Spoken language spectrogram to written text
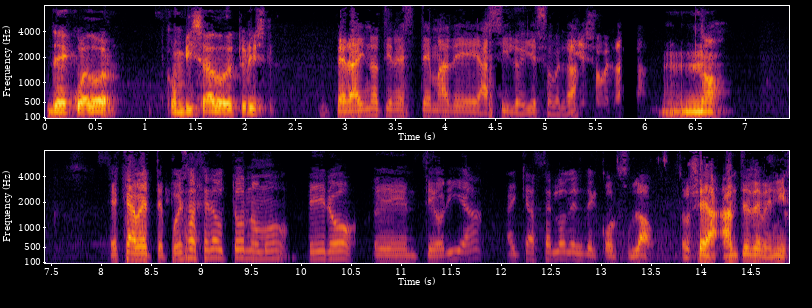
de Ecuador con visado de turista. Pero ahí no tienes tema de asilo y eso, ¿verdad? No, Es que, a ver, te puedes hacer autónomo, pero eh, en teoría hay que hacerlo desde el consulado. O sea, antes de venir.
